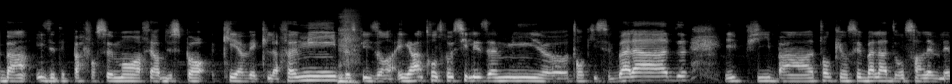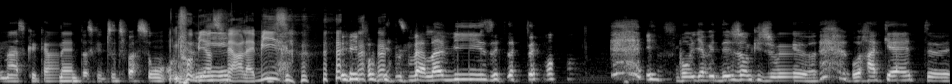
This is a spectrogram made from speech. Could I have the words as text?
ben ils n'étaient pas forcément à faire du sport qu'avec la famille parce qu'ils ils rencontrent aussi les amis tant qu'ils se baladent et puis ben tant qu'on se balade on s'enlève les masques quand même parce que de toute façon il faut bien se faire la bise. il faut bien se faire la bise exactement. Et bon, il y avait des gens qui jouaient euh, aux raquettes. Euh,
